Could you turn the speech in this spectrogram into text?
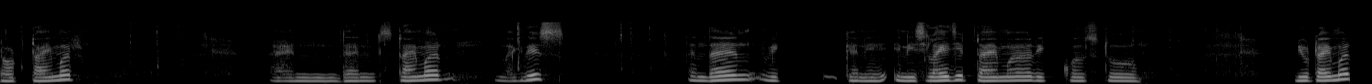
dot timer. And then timer like this. And then we can initialize it. Timer equals to new timer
